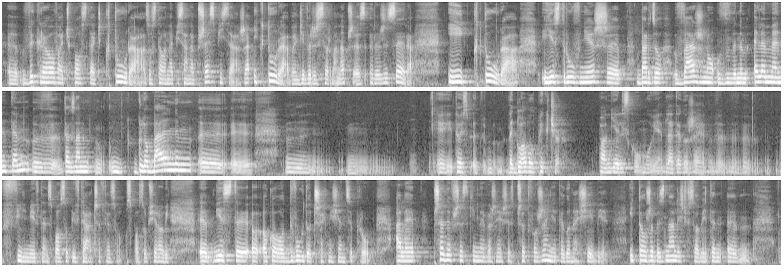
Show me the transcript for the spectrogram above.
e, wykreować postać, która została napisana przez pisarza i która będzie wyreżyserowana przez reżysera i która jest również e, bardzo ważnym elementem tak zwanym globalnym e, to jest the global picture po angielsku mówię, dlatego że w, filmie w ten sposób i w teatrze w ten sposób się robi. E, jest e, około dwóch do trzech miesięcy prób, ale przede wszystkim najważniejsze jest przetworzenie tego na siebie i to, żeby znaleźć w sobie ten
